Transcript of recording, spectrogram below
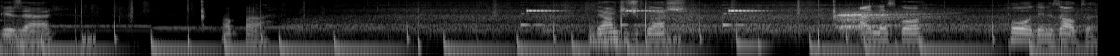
Güzel. Hoppa. Devam çocuklar. Haydi let's go. Ho denizaltı.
